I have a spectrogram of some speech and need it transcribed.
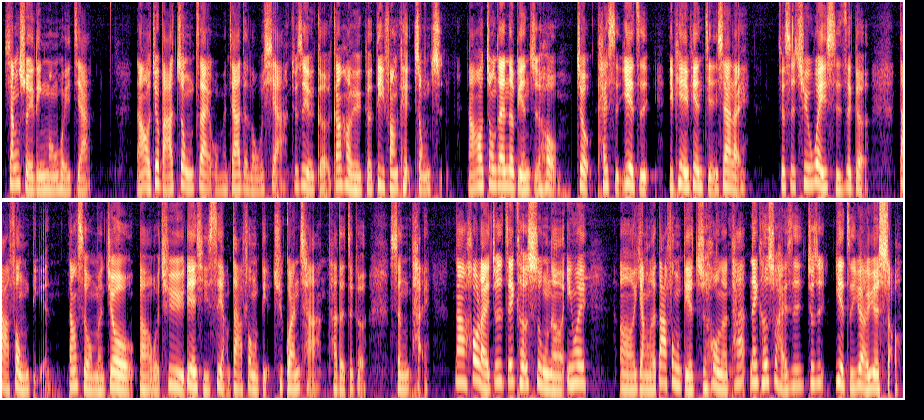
香水柠檬回家。然后我就把它种在我们家的楼下，就是有一个刚好有一个地方可以种植。然后种在那边之后，就开始叶子一片一片剪下来，就是去喂食这个大凤蝶。当时我们就呃，我去练习饲养大凤蝶，去观察它的这个生态。那后来就是这棵树呢，因为呃养了大凤蝶之后呢，它那棵树还是就是叶子越来越少，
